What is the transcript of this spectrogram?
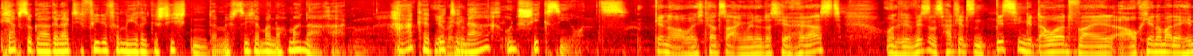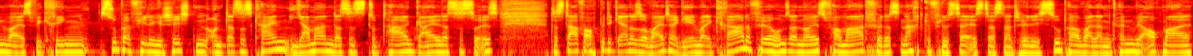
Ich habe sogar relativ viele familiäre Geschichten, da müsste ich aber nochmal nachhaken. Hake Ja, bitte du- nach und schick sie uns. Genau, wollte ich gerade sagen, wenn du das hier hörst und wir wissen, es hat jetzt ein bisschen gedauert, weil auch hier nochmal der Hinweis, wir kriegen super viele Geschichten und das ist kein Jammern, das ist total geil, dass es so ist. Das darf auch bitte gerne so weitergehen, weil gerade für unser neues Format, für das Nachtgeflüster ist das natürlich super, weil dann können wir auch mal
